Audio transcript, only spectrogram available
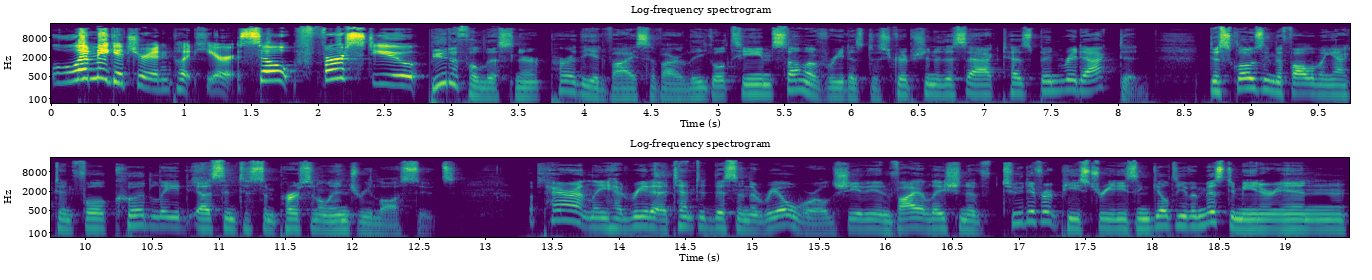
Let me get your input here. So, first, you. Beautiful listener, per the advice of our legal team, some of Rita's description of this act has been redacted. Disclosing the following act in full could lead us into some personal injury lawsuits. Apparently, had Rita attempted this in the real world, she'd be in violation of two different peace treaties and guilty of a misdemeanor in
